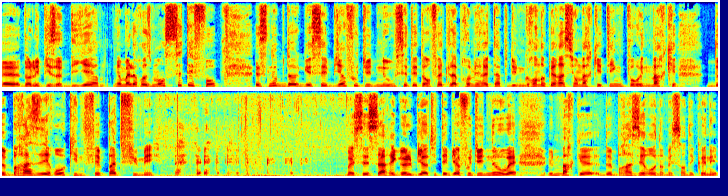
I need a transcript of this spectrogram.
euh, dans l'épisode d'hier. Malheureusement, c'était faux. Snoop Dogg s'est bien foutu de nous, c'était en fait la première étape d'une grande opération marketing pour une marque de Brasero qui ne fait pas de fumée. Ouais, c'est ça, rigole bien. Tu t'es bien foutu de nous, ouais. Une marque de Brasero, non mais sans déconner.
